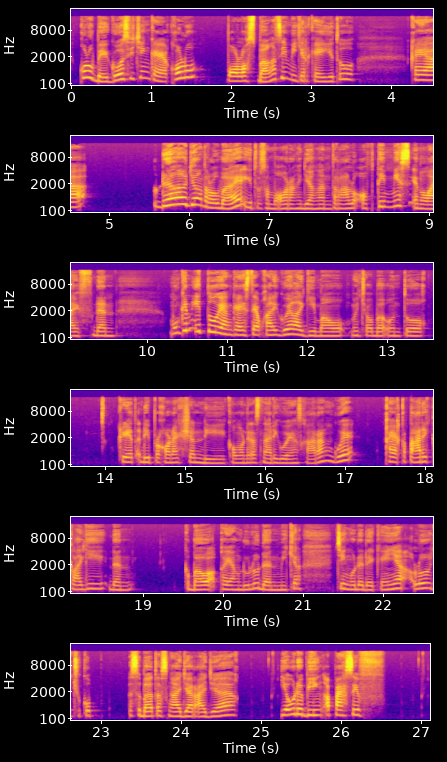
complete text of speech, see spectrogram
kok lu bego sih cing? Kayak kok lu polos banget sih mikir kayak gitu? Kayak udah lo jangan terlalu baik gitu sama orang. Jangan terlalu optimis in life. Dan mungkin itu yang kayak setiap kali gue lagi mau mencoba untuk create a deeper connection di komunitas nari gue yang sekarang gue kayak ketarik lagi dan kebawa ke yang dulu dan mikir cing udah deh kayaknya lu cukup sebatas ngajar aja ya udah being a passive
